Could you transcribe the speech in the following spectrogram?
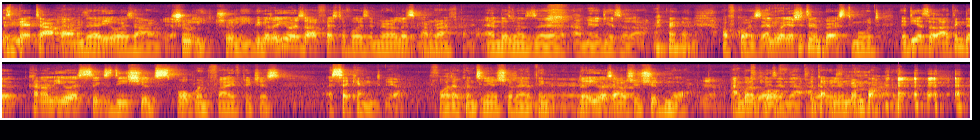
is very- better yeah, on the very- EOS R. yeah. Truly, truly, because the EOS R first of all is a mirrorless camera, mirrorless camera. and this one's a, I mean a DSLR, Mm-hmm. of course. And when you're shooting in burst mode, the DSLR, I think the Canon EOS 6D shoots 4.5 pictures a second. Yeah. For the continuous shot, and I think uh, the EOS R should shoot more. Yeah. I'm gonna place 12, in that. I can't really remember. I don't know.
